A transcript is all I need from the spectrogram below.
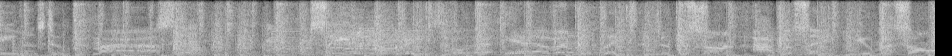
Demons to myself. I'm saving my grace for that heavenly place. To the sun, I will sing you my song.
